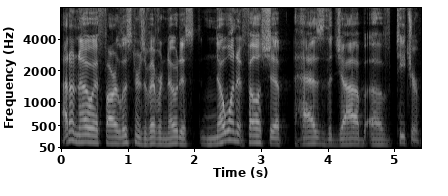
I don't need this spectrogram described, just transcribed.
I don't know if our listeners have ever noticed, no one at Fellowship has the job of teacher.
